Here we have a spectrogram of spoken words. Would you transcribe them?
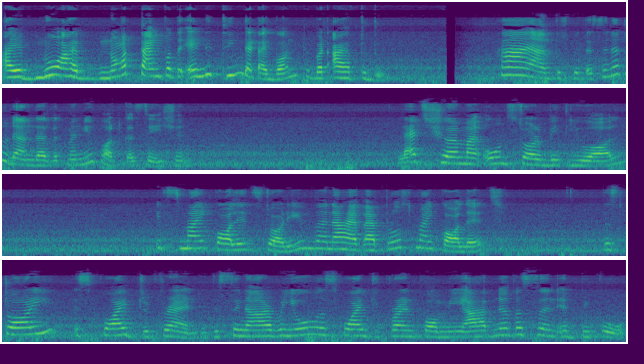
I have no I have not time for the anything that I want, but I have to do. Hi, I'm Pushpita Sinha. Today I'm there with my new podcast station. Let's share my own story with you all. It's my college story. When I have approached my college, the story is quite different. The scenario is quite different for me. I have never seen it before.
